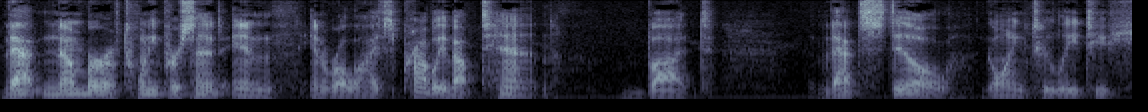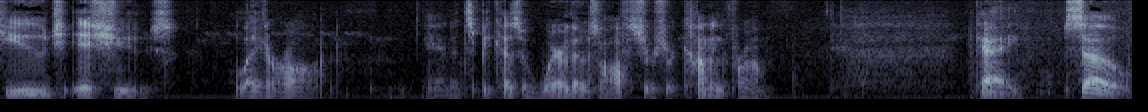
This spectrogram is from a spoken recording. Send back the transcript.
That number of 20% in, in real life is probably about 10, but that's still going to lead to huge issues later on. And it's because of where those officers are coming from. Okay, so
